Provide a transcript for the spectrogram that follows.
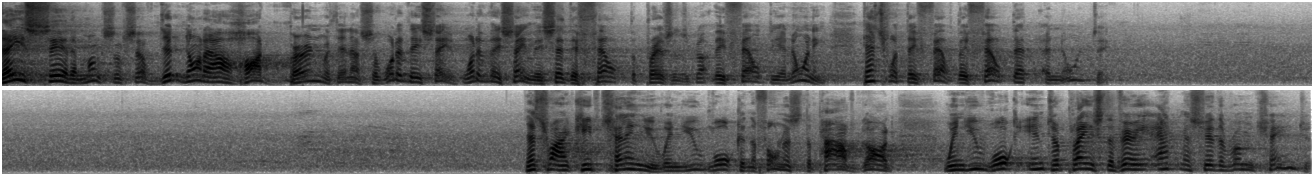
they said amongst themselves, Did not our heart burn within us? So, what did they say? What are they saying? They said they felt the presence of God, they felt the anointing. That's what they felt. They felt that anointing. That's why I keep telling you when you walk in the fullness of the power of God, when you walk into place, the very atmosphere of the room changes.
